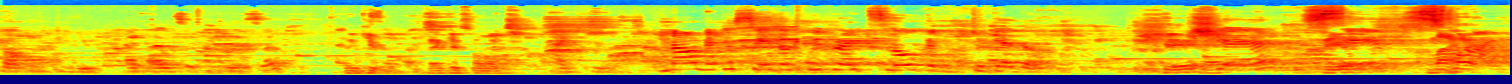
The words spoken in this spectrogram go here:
talking to you and also to you, sir. Thank you. so much. Thank you so much. Thank you. Now let us say the quick ride slogan together. Share, Share, save, save, smile. smile.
